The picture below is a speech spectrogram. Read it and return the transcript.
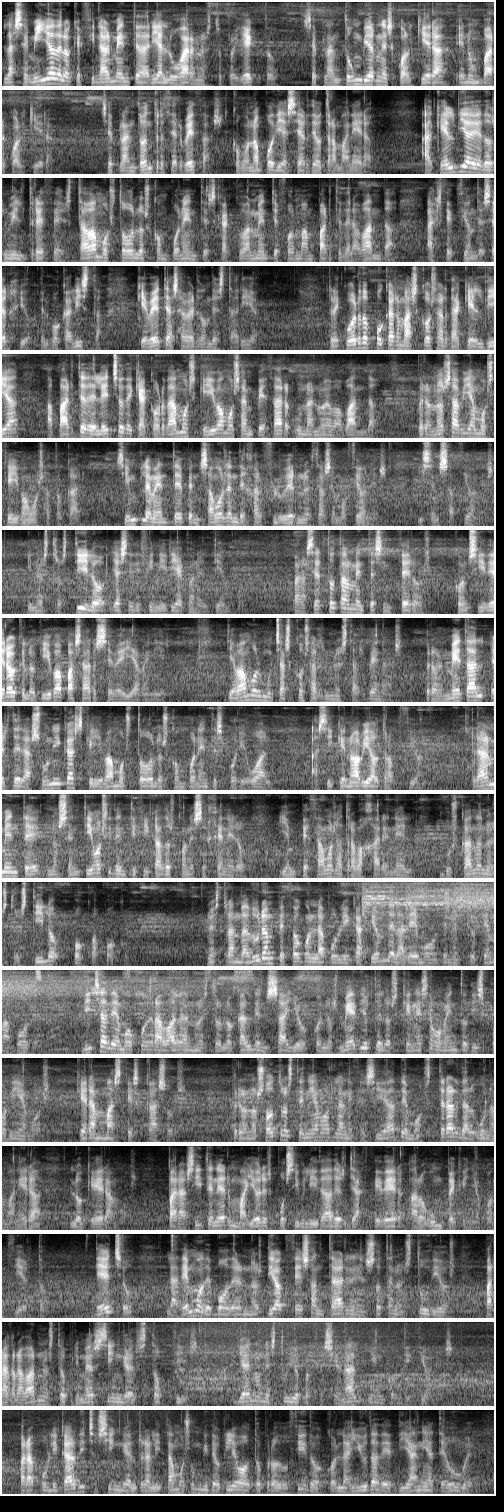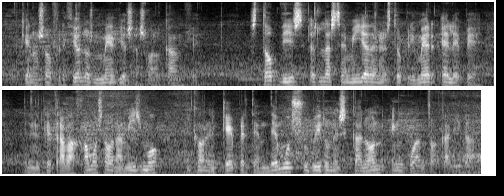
La semilla de lo que finalmente daría lugar a nuestro proyecto se plantó un viernes cualquiera en un bar cualquiera. Se plantó entre cervezas, como no podía ser de otra manera. Aquel día de 2013 estábamos todos los componentes que actualmente forman parte de la banda, a excepción de Sergio, el vocalista, que vete a saber dónde estaría. Recuerdo pocas más cosas de aquel día, aparte del hecho de que acordamos que íbamos a empezar una nueva banda, pero no sabíamos qué íbamos a tocar. Simplemente pensamos en dejar fluir nuestras emociones y sensaciones, y nuestro estilo ya se definiría con el tiempo. Para ser totalmente sinceros, considero que lo que iba a pasar se veía venir. Llevamos muchas cosas en nuestras venas, pero el metal es de las únicas que llevamos todos los componentes por igual, así que no había otra opción. Realmente nos sentimos identificados con ese género y empezamos a trabajar en él, buscando nuestro estilo poco a poco. Nuestra andadura empezó con la publicación de la demo de nuestro tema Boder. Dicha demo fue grabada en nuestro local de ensayo con los medios de los que en ese momento disponíamos, que eran más que escasos, pero nosotros teníamos la necesidad de mostrar de alguna manera lo que éramos, para así tener mayores posibilidades de acceder a algún pequeño concierto. De hecho, la demo de Boder nos dio acceso a entrar en el sótano estudios para grabar nuestro primer single Stop This, ya en un estudio profesional y en condiciones. Para publicar dicho single realizamos un videoclip autoproducido con la ayuda de Diania TV, que nos ofreció los medios a su alcance. Stop This es la semilla de nuestro primer LP, en el que trabajamos ahora mismo y con el que pretendemos subir un escalón en cuanto a calidad.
